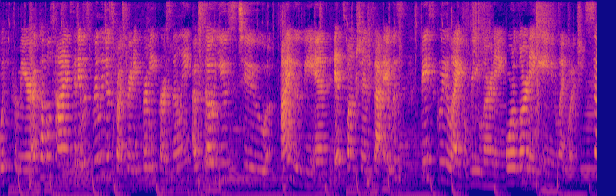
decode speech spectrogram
with Premiere a couple times, and it was really just frustrating for me personally. I was so used to iMovie and its functions that it was basically like relearning or learning a new language. So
